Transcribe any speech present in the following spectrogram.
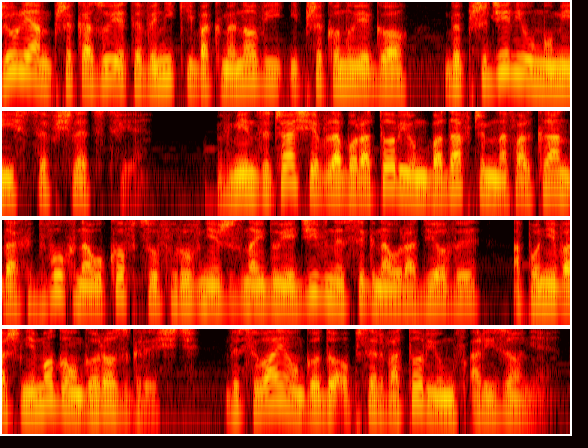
Julian przekazuje te wyniki Bachmanowi i przekonuje go, by przydzielił mu miejsce w śledztwie. W międzyczasie w laboratorium badawczym na Falklandach dwóch naukowców również znajduje dziwny sygnał radiowy, a ponieważ nie mogą go rozgryźć, wysyłają go do obserwatorium w Arizonie.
